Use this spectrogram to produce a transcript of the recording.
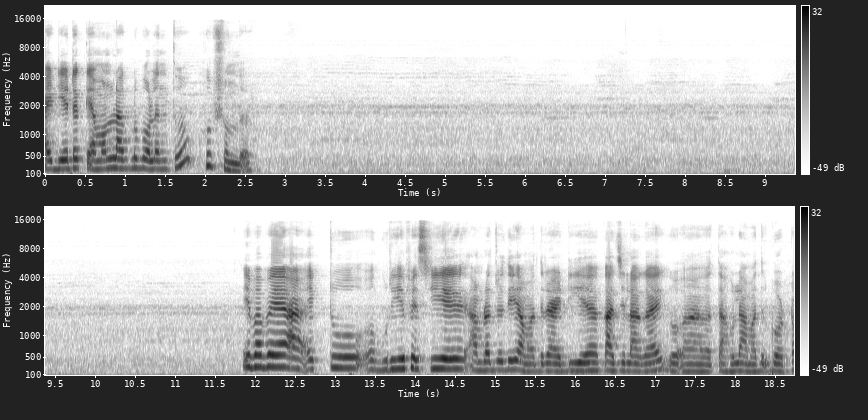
আইডিয়াটা কেমন লাগল বলেন তো? খুব সুন্দর। এভাবে একটু ঘুরিয়ে ফেঁচিয়ে আমরা যদি আমাদের আইডিয়া কাজে লাগাই তাহলে আমাদের ঘরটা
